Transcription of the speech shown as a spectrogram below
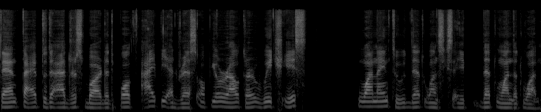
Then type to the address bar the default IP address of your router which is 192.168.1.1.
